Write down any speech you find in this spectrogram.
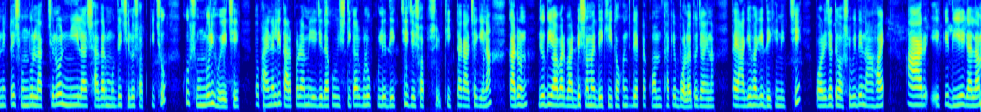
অনেকটাই সুন্দর লাগছিল। নীল আর সাদার মধ্যে ছিল সব কিছু খুব সুন্দরই হয়েছে। তো ফাইনালি তারপর আমি এই যে দেখো স্টিকারগুলো খুলে দেখছি যে সব ঠিকঠাক আছে কি না কারণ যদি আবার বার্থডের সময় দেখি তখন যদি একটা কম থাকে বলা তো যায় না। তাই আগে ভাগে দেখে নিচ্ছি। পরে যাতে অসুবিধে না হয়। আর একে দিয়ে গেলাম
